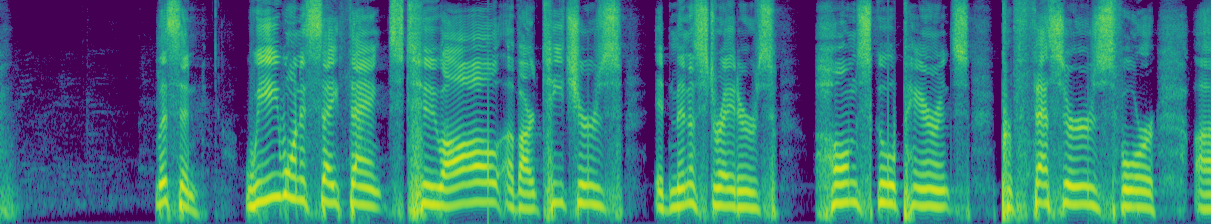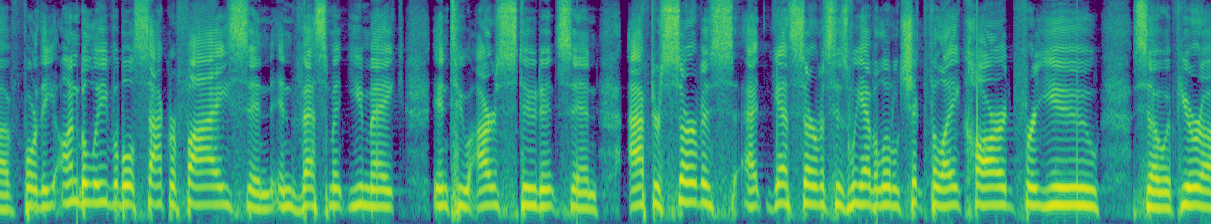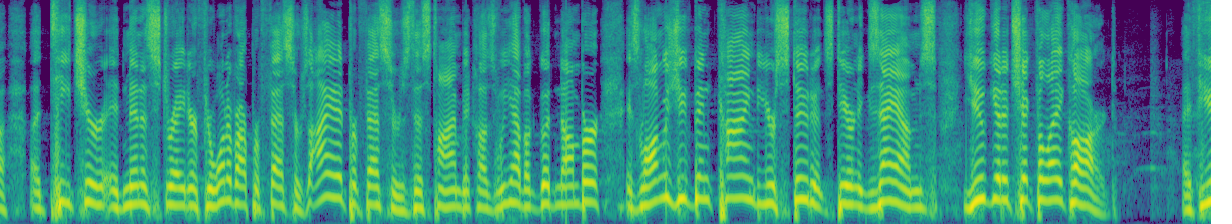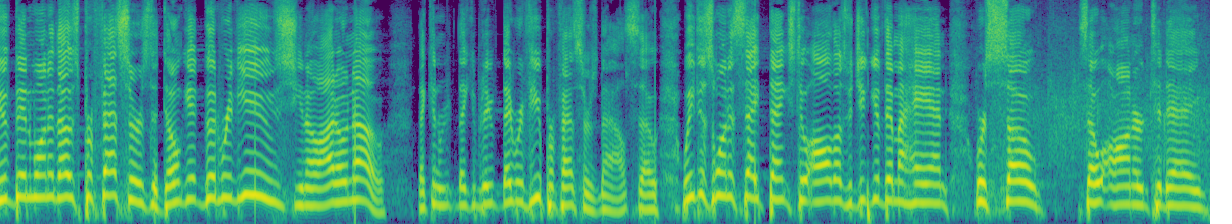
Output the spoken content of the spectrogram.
Listen, we want to say thanks to all of our teachers, administrators, homeschool parents, professors for, uh, for the unbelievable sacrifice and investment you make into our students. And after service at guest services, we have a little Chick fil A card for you. So if you're a, a teacher, administrator, if you're one of our professors, I had professors this time because we have a good number. As long as you've been kind to your students during exams, you get a Chick fil A card. If you've been one of those professors that don't get good reviews, you know, I don't know. They can they can they review professors now. So we just want to say thanks to all those. Would you give them a hand? We're so so honored today.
